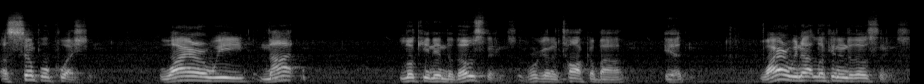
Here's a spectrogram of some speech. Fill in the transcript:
A simple question. Why are we not looking into those things? If we're going to talk about it, why are we not looking into those things?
